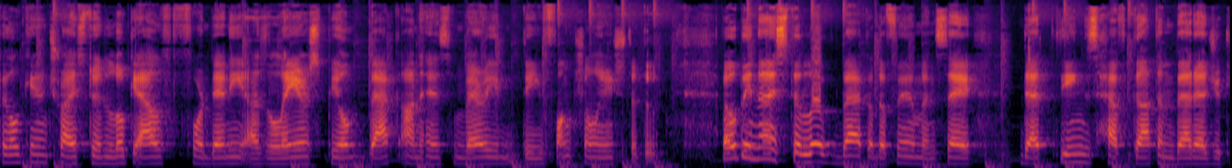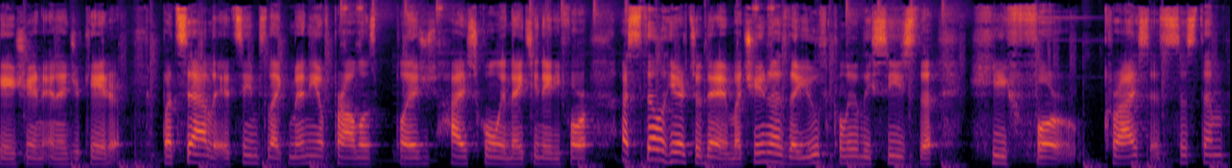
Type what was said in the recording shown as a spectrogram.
Pilikian tries to look out for Danny as layers peeled back on his very dysfunctional institute. It would be nice to look back at the film and say that things have gotten better education and educator. But sadly, it seems like many of Problems Pledge High School in 1984 are still here today. Machino as the youth clearly sees the he for crisis system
